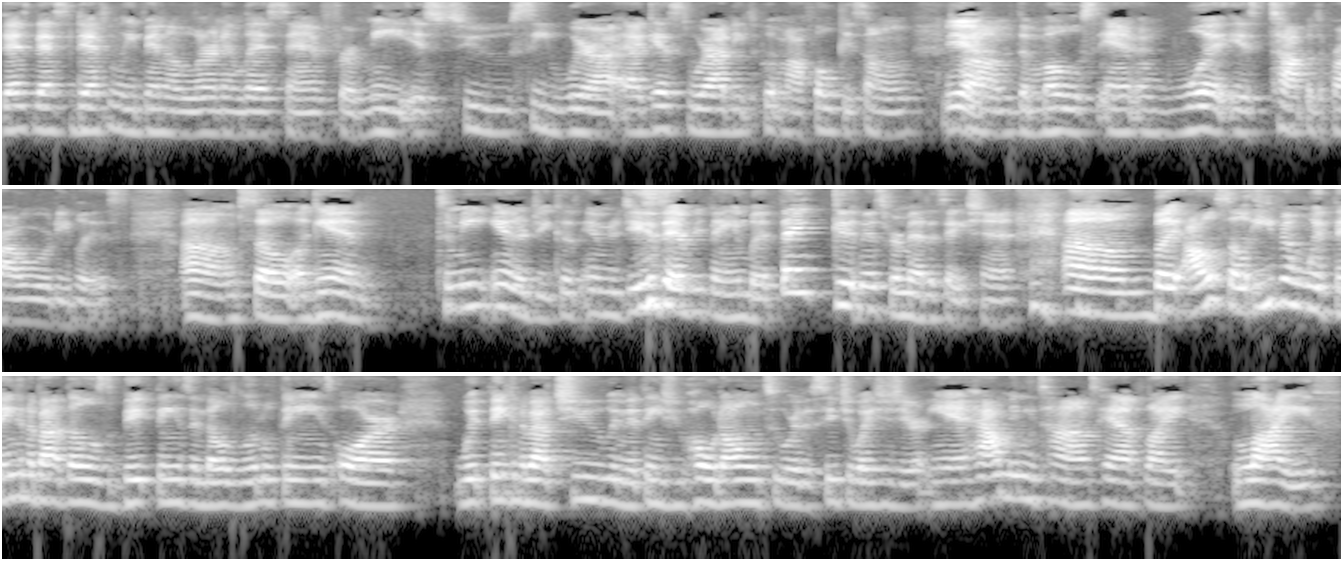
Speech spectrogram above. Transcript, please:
that's that's definitely been a learning lesson for me is to see where I I guess where I need to put my focus on Yeah. um the most and, and what is top of the priority list. Um so again to me energy because energy is everything but thank goodness for meditation. Um but also even when thinking about those big things and those little things or with thinking about you and the things you hold on to or the situations you're in how many times have like life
